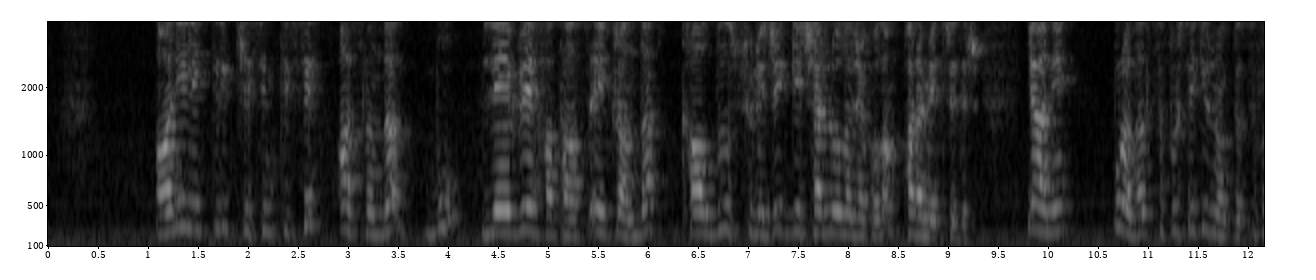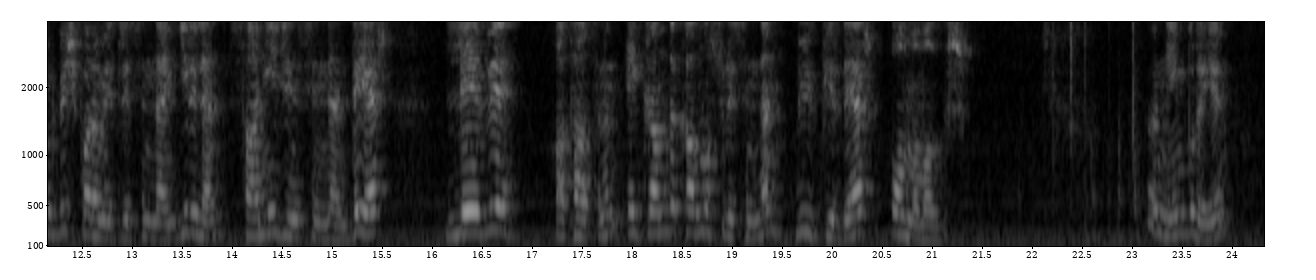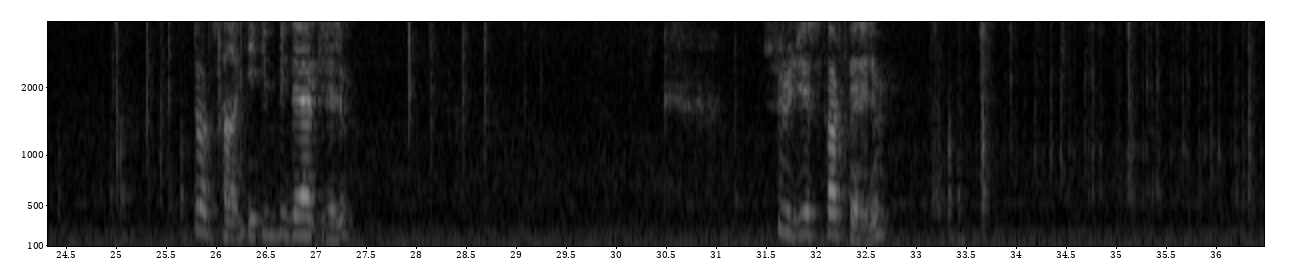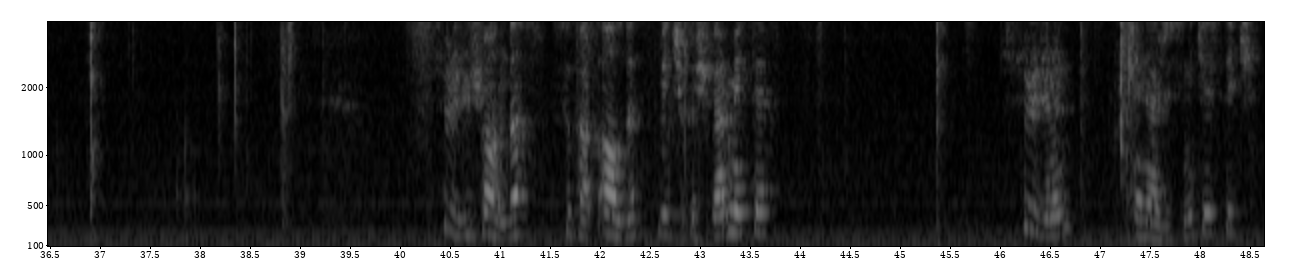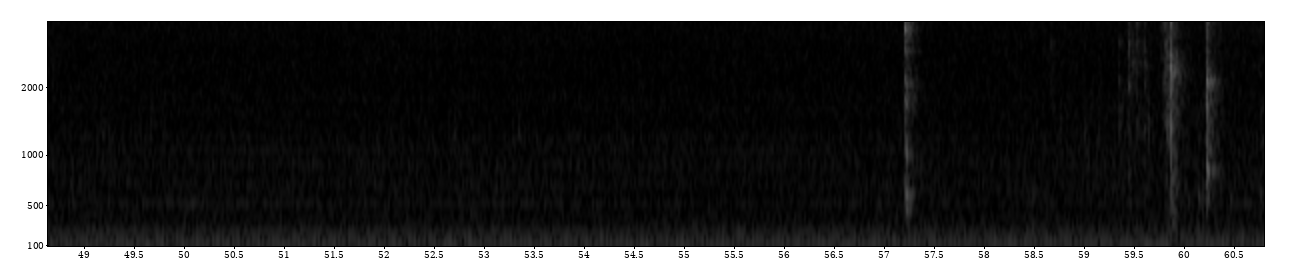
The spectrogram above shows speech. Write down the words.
Ani elektrik kesintisi aslında bu LV hatası ekranda kaldığı sürece geçerli olacak olan parametredir. Yani burada 08.05 parametresinden girilen saniye cinsinden değer LV hatasının ekranda kalma süresinden büyük bir değer olmamalıdır. Örneğin burayı 4 saniye gibi bir değer girelim. Sürücüye start verelim. Sürücü şu anda start aldı ve çıkış vermekte. Sürücünün enerjisini kestik.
